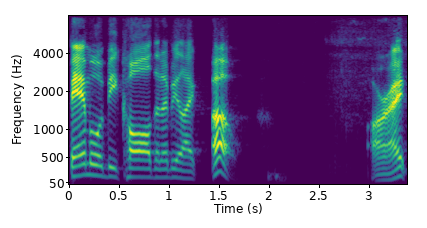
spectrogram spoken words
Bama would be called, and I'd be like, oh, all right,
